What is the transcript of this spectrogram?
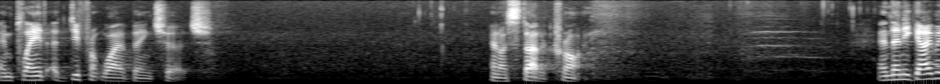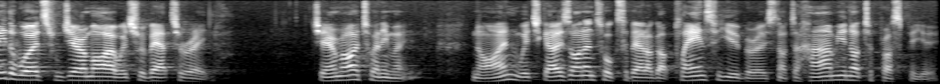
and plant a different way of being church. And I started crying. And then he gave me the words from Jeremiah, which we're about to read. Jeremiah 29, which goes on and talks about, I've got plans for you, Bruce, not to harm you, not to prosper you.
